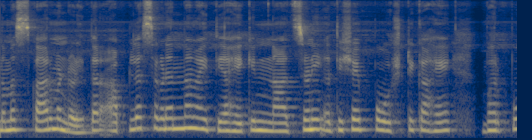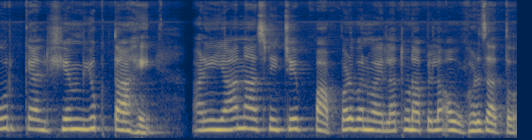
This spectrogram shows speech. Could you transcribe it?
नमस्कार मंडळी तर आपल्या सगळ्यांना माहिती आहे की नाचणी अतिशय पौष्टिक आहे भरपूर कॅल्शियमयुक्त आहे आणि या नाचणीचे पापड बनवायला थोडं आपल्याला अवघड जातं.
